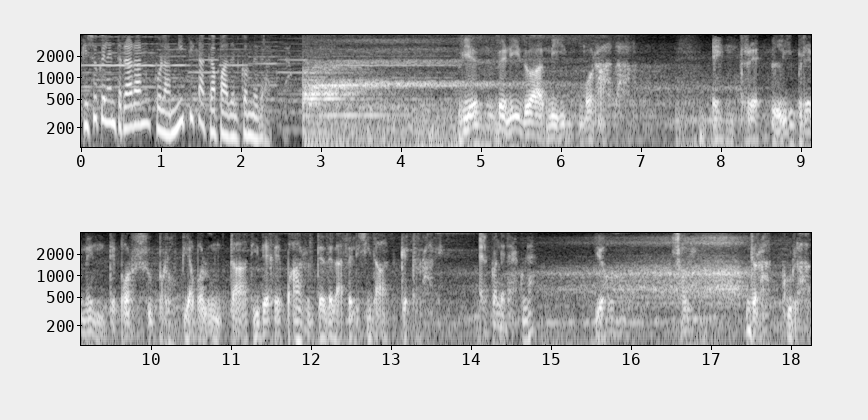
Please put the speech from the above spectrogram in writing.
quiso que le enterraran con la mítica capa del conde Drácula. Bienvenido a mi morada. Entre libremente por su propia voluntad y deje parte de la felicidad que trae. ¿El conde Drácula? Yo soy Drácula.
